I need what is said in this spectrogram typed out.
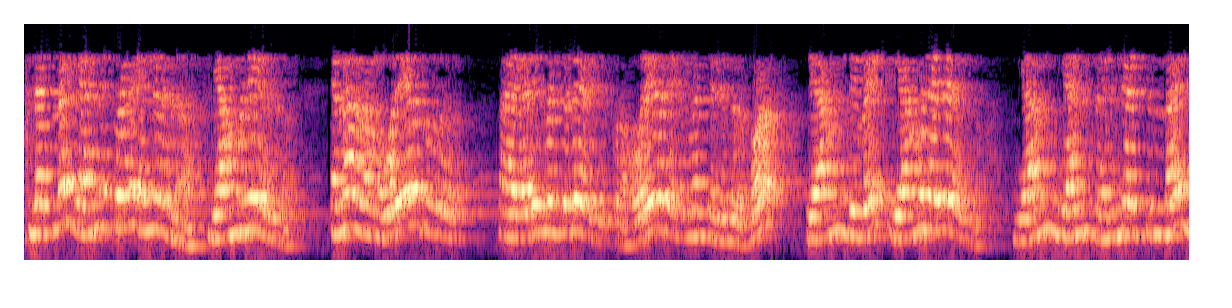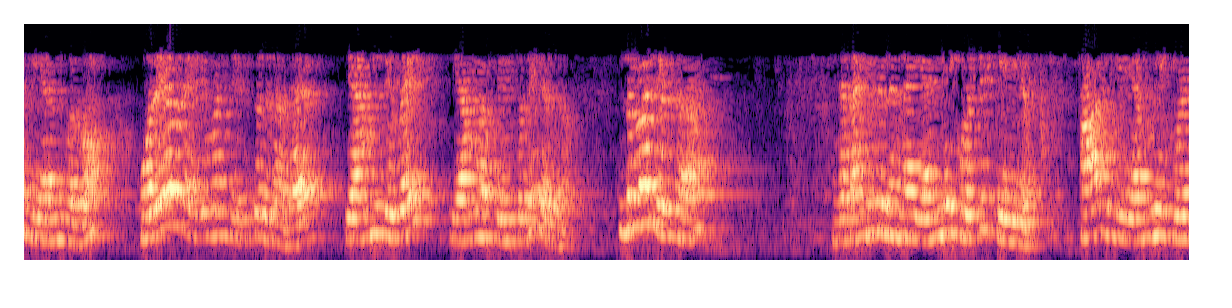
இந்த இடத்துல n கூட என்ன எழுதணும்? M லே எழுதணும். ஏன்னா நம்ம ஒரே ஒரு எலிமெண்ட் தான் எடுத்துக்கிறோம் ஒரே ஒரு எலிமெண்ட் எடுக்கிறப்போ m டிவைட் m லே தான் எழுதணும். M n ரெண்டு எடுத்துருந்தா இங்க n வரும். ஒரே ஒரு எலிமெண்ட் எடுத்ததுனால m டிவைட் m அப்படின்னு சொல்லி எழுதணும். இந்த மாதிரி எழுதா இந்த கண்டிப்பில் என்ன எம்ஏ கொடுத்து டு ஆர் இங்க m ஈக்குவல்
